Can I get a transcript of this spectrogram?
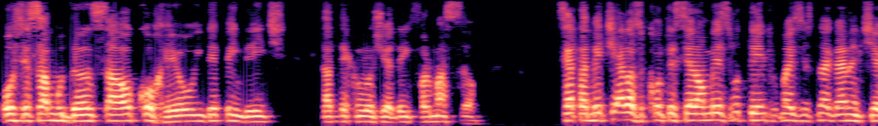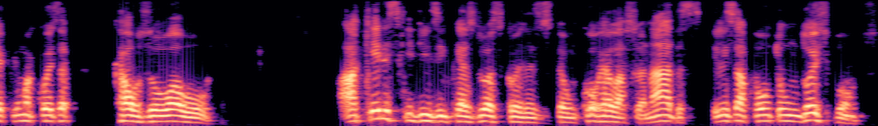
ou se essa mudança ocorreu independente da tecnologia da informação. Certamente elas aconteceram ao mesmo tempo, mas isso não é garantia que uma coisa causou a outra. Aqueles que dizem que as duas coisas estão correlacionadas, eles apontam dois pontos.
